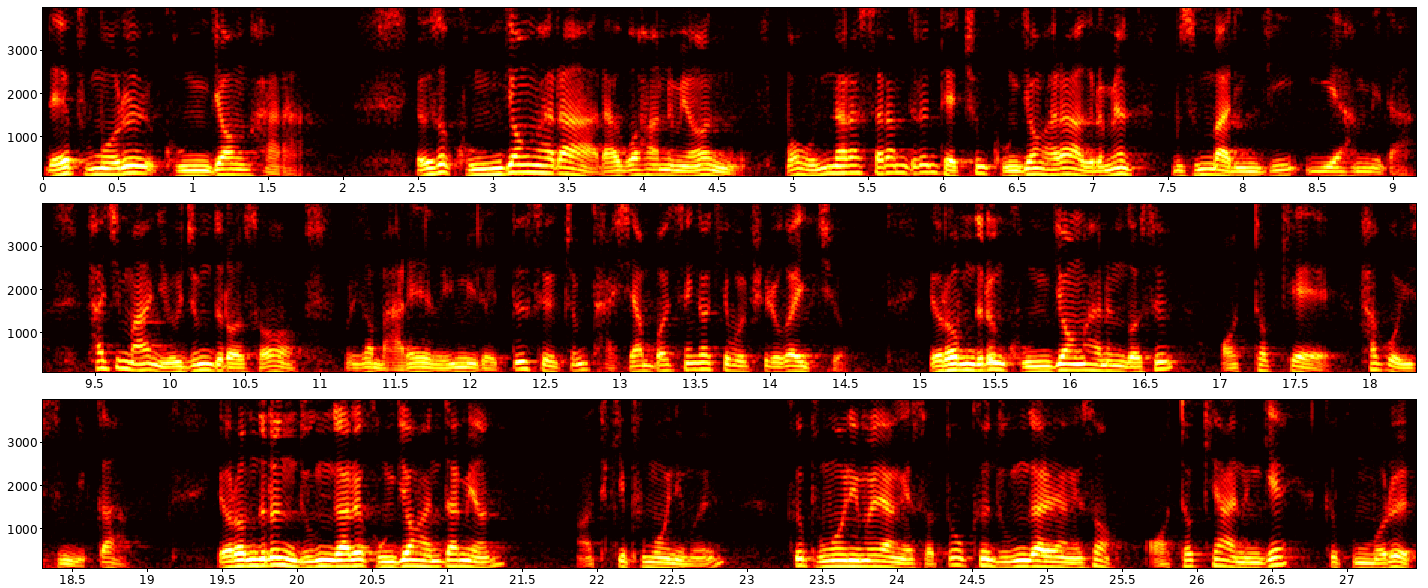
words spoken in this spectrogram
내 부모를 공경하라. 여기서 공경하라라고 하면 뭐 우리나라 사람들은 대충 공경하라 그러면 무슨 말인지 이해합니다. 하지만 요즘 들어서 우리가 말의 의미를 뜻을 좀 다시 한번 생각해 볼 필요가 있죠. 여러분들은 공경하는 것을 어떻게 하고 있습니까? 여러분들은 누군가를 공경한다면 특히 부모님을 그 부모님을 향해서 또 그 누군가를 향해서 어떻게 하는 게 그 부모를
